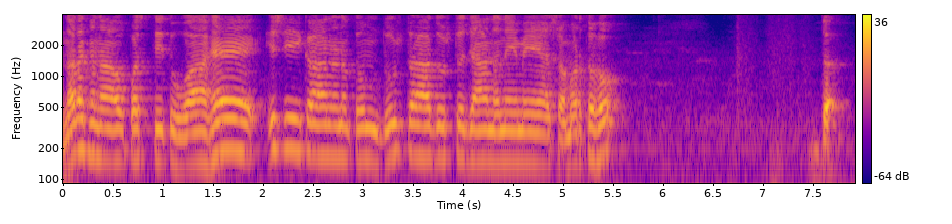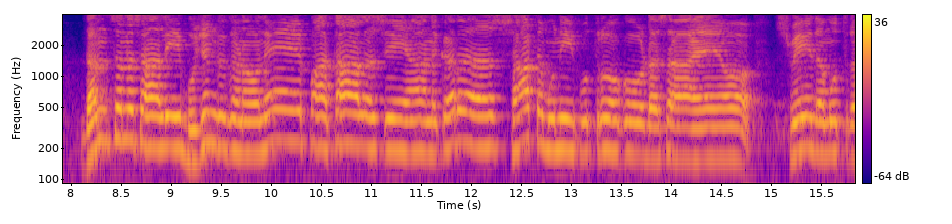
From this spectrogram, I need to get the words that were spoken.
नरकना उपस्थित हुआ है, इसी कारण तुम दुष्टा दुष्ट जानने में असमर्थ हो। दंसनशाली भुजंग गणों ने पाताल से आनकर सात मुनि पुत्रों को डसा है और स्वेद मूत्र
